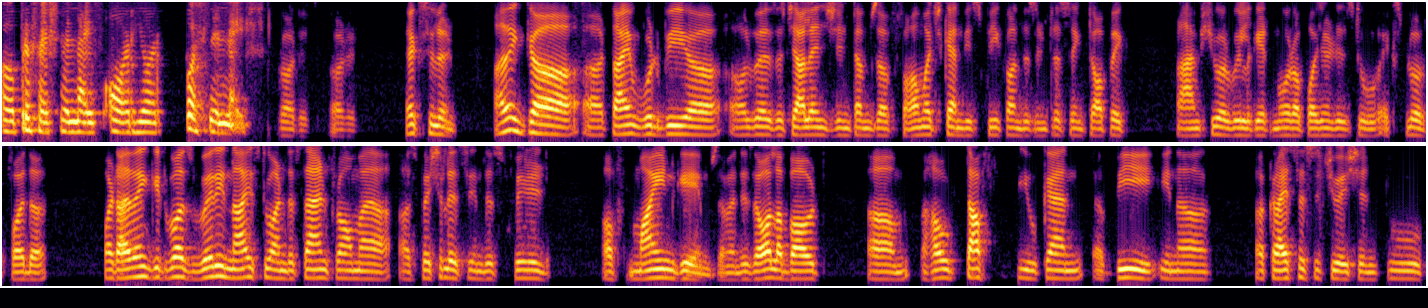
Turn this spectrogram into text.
uh, professional life or your personal life Got it. Got it. Excellent. I think uh, uh, time would be uh, always a challenge in terms of how much can we speak on this interesting topic. I'm sure we'll get more opportunities to explore further. But I think it was very nice to understand from a, a specialist in this field of mind games. I mean, it's all about um, how tough you can uh, be in a, a crisis situation to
